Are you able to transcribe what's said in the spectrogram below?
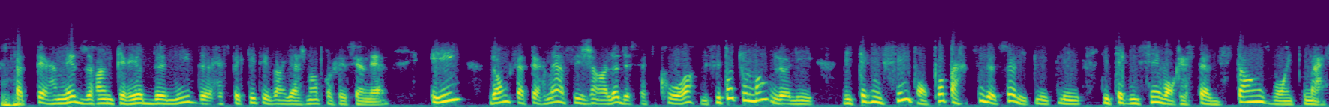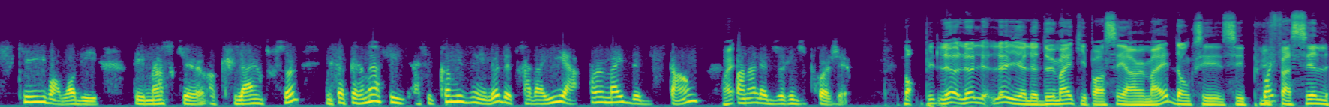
mhm. ça te permet, durant une période donnée, de respecter tes engagements professionnels. Et donc, ça permet à ces gens-là de cette cohorte. Mais c'est pas tout le monde. Là. Les, les techniciens ne font pas partie de ça. Les, les, les, techniciens vont rester à distance, vont être masqués, vont avoir des, des masques oculaires, tout ça. Mais ça permet à ces, à ces comédiens-là de travailler à un mètre de distance pendant la durée du projet. Bon, puis là, là, là, il y a le 2 mètres qui est passé à 1 mètre, donc c'est, c'est plus facile.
